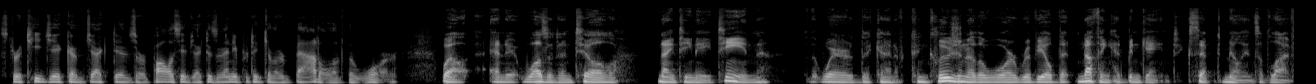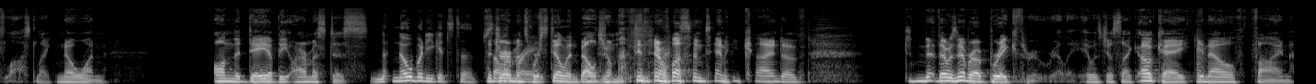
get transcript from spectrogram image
strategic objectives or policy objectives of any particular battle of the war. Well, and it wasn't until 1918 where the kind of conclusion of the war revealed that nothing had been gained except millions of lives lost. Like no one on the day of the armistice, N- nobody gets to. the Germans were still in Belgium. I mean, there wasn't any kind of there was never a breakthrough really. It was just like, okay, you know, fine.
